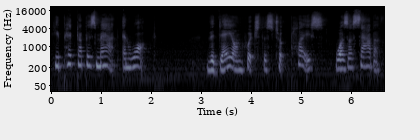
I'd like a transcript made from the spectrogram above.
He picked up his mat and walked. The day on which this took place was a Sabbath.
